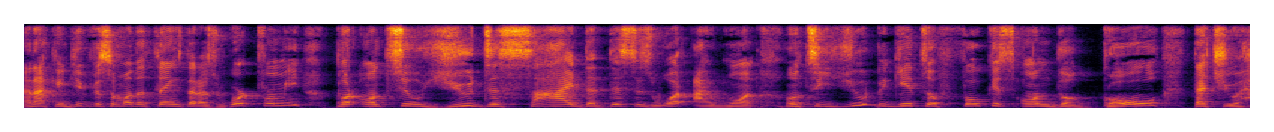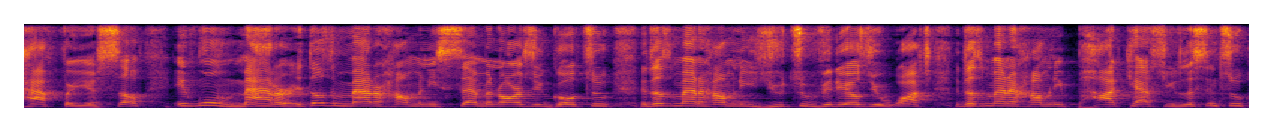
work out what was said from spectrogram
and I can give you some other things that has worked for me. But until you decide that this is what I want, until you begin to focus on the goal that you have for yourself, it won't matter. It doesn't matter how many seminars you go to. It doesn't matter how many YouTube videos you watch. It doesn't matter how many podcasts you listen to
